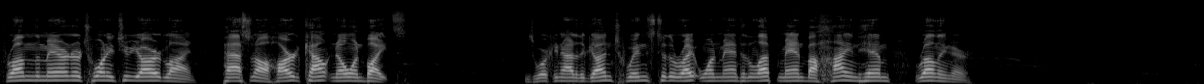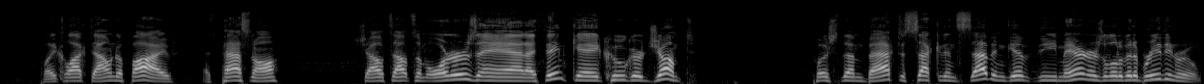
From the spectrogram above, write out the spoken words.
From the Mariner 22 yard line. Passing a hard count, no one bites. He's working out of the gun. Twins to the right, one man to the left, man behind him, Rellinger. Play clock down to five as Passanal shouts out some orders, and I think a Cougar jumped. Push them back to second and seven, give the Mariners a little bit of breathing room.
